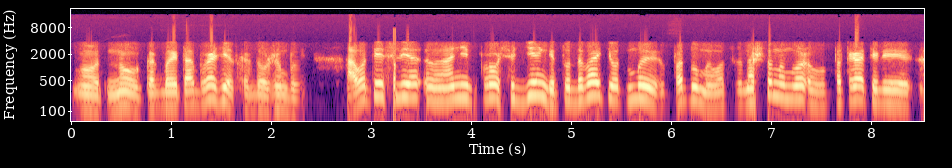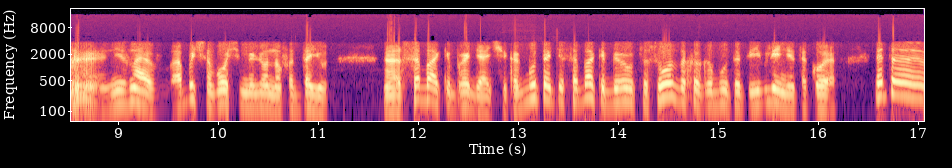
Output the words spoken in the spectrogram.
Вот, ну, как бы это образец, как должен быть. А вот если э, они просят деньги, то давайте вот мы подумаем, вот на что мы потратили, не знаю, обычно 8 миллионов отдают. Э, собаки бродячие, как будто эти собаки берутся с воздуха, как будто это явление такое. Это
